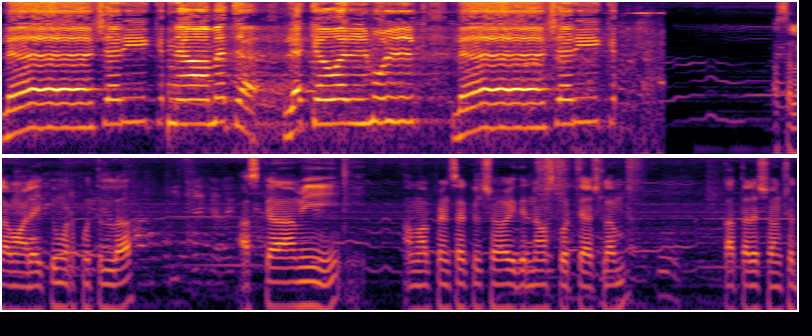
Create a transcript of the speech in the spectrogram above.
لا شريك نعمة لك والملك لا شريك আসসালামু আলাইকুম রহমতুল্লাহ আজকে আমি আমার ফ্রেন্ড সার্কেল সহ ঈদের নামাজ পড়তে আসলাম কাতারের সংসদ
